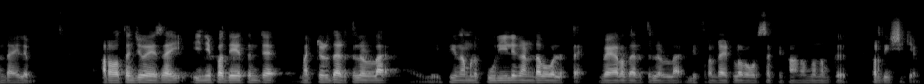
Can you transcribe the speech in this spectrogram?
എന്തായാലും അറുപത്തഞ്ച് വയസ്സായി. ഇനിയിപ്പോൾ അദ്ദേഹത്തിന്റെ മറ്റൊരു തരത്തിലുള്ള ഇപ്പം നമ്മൾ കൂലിയിൽ കണ്ട പോലത്തെ വേറെ തരത്തിലുള്ള ഡിഫറെന്റ് ആയിട്ടുള്ള റോൾസ് ഒക്കെ കാണുമ്പോൾ നമുക്ക് പ്രതീക്ഷിക്കാം.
